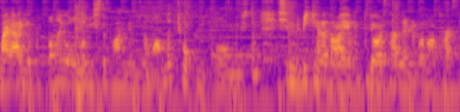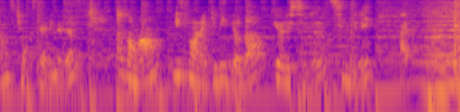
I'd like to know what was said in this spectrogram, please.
bayağı yapıp bana yollamıştı pandemi zamanında. Çok mutlu olmuştum. Şimdi bir kere daha yapıp görsellerini bana atarsanız çok sevinirim. O zaman bir sonraki videoda görüşürüz. Şimdilik bay bay.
